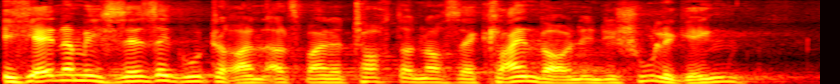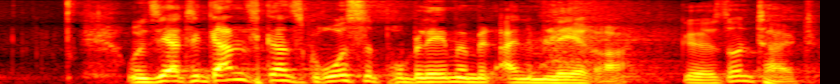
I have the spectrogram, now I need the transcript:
ich erinnere mich sehr, sehr gut daran, als meine Tochter noch sehr klein war und in die Schule ging. Und sie hatte ganz, ganz große Probleme mit einem Lehrer. Gesundheit.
